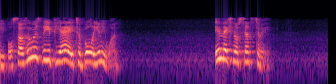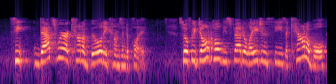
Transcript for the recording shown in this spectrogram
people. So who is the EPA to bully anyone? It makes no sense to me. See, that's where accountability comes into play. So if we don't hold these federal agencies accountable,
